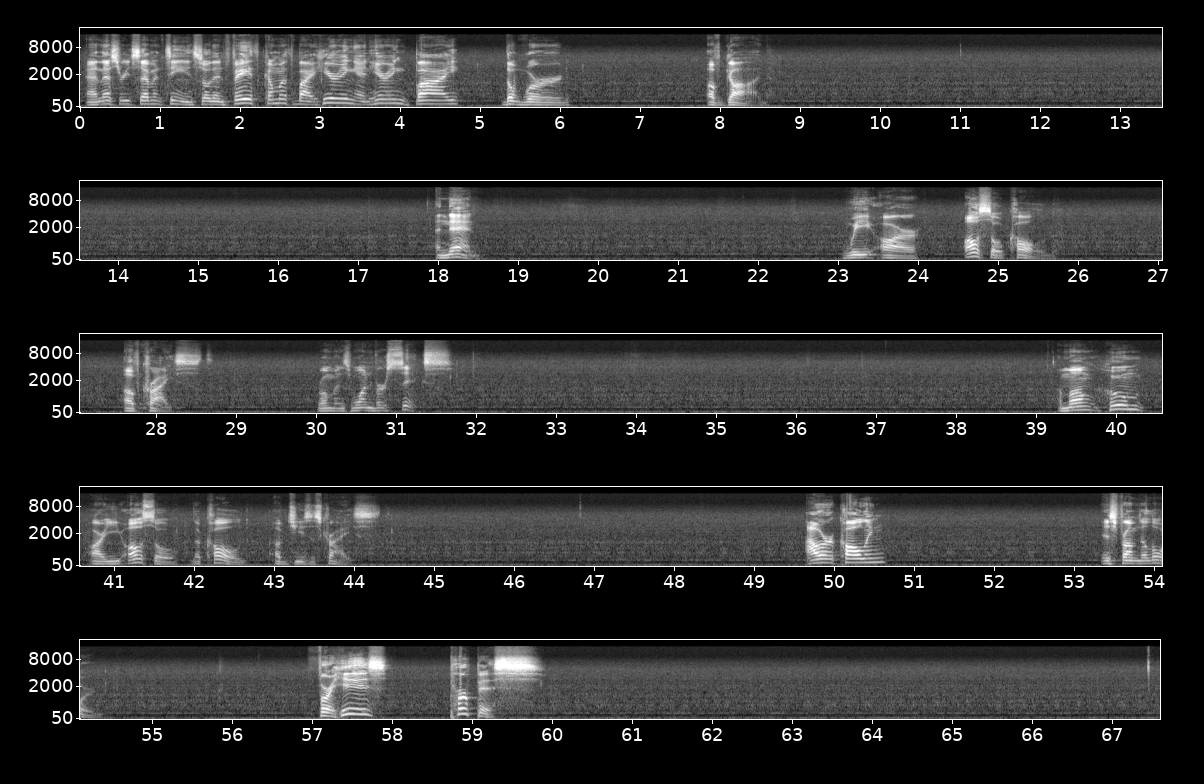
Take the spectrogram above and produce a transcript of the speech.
And let's read 17. So then faith cometh by hearing, and hearing by the word of God. And then we are also called of Christ. Romans 1, verse 6. Among whom are ye also the called of Jesus Christ? Our calling is from the Lord. For His purpose.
